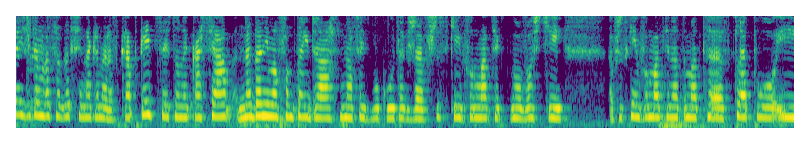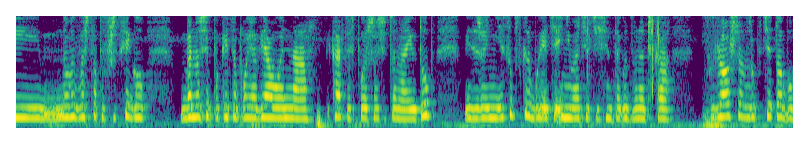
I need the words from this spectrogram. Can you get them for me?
Cześć, witam Was serdecznie na kanale Scrapcade, z tej strony Kasia. Nadal nie mam fanpage'a na Facebooku, także wszystkie informacje, nowości, wszystkie informacje na temat e, sklepu i nowych warsztatów, wszystkiego będą się póki co pojawiały na karcie społeczności, to na YouTube. Więc jeżeli nie subskrybujecie i nie macie wciśniętego dzwoneczka, proszę zróbcie to, bo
